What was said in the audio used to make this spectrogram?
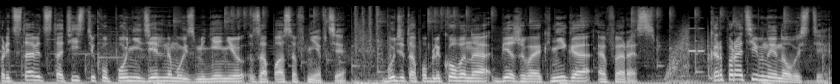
представит статистику по недельному изменению запасов нефти. Будет опубликована бежевая книга ФРС. Корпоративные новости.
